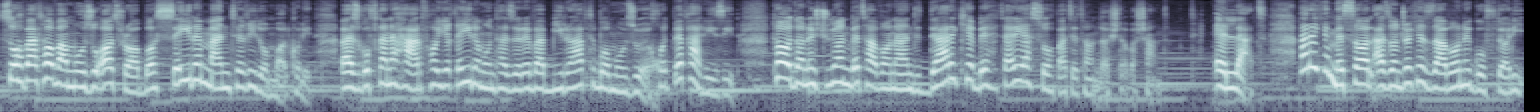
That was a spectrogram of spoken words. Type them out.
صحبت ها و موضوعات را با سیر منطقی دنبال کنید و از گفتن حرف های غیر منتظره و بی ربط با موضوع خود بپرهیزید تا دانشجویان بتوانند درک بهتری از صحبتتان داشته باشند. علت. برای مثال از آنجا که زبان گفتاری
